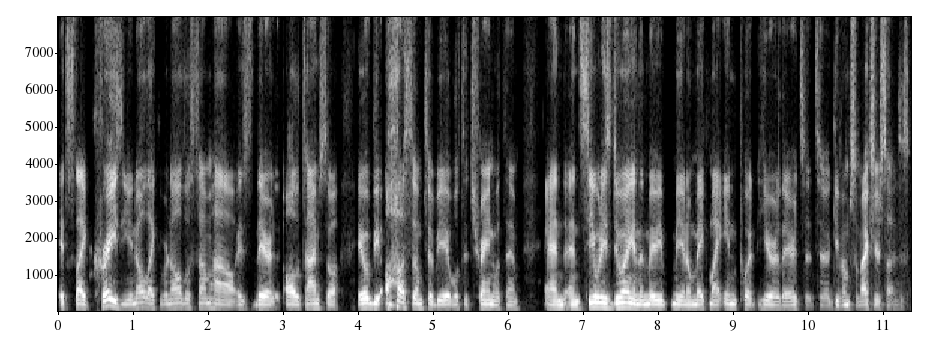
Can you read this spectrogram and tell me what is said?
it's like crazy, you know, like Ronaldo somehow is there all the time. So it would be awesome to be able to train with him and and see what he's doing and then maybe you know make my input here or there to, to give him some exercises.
